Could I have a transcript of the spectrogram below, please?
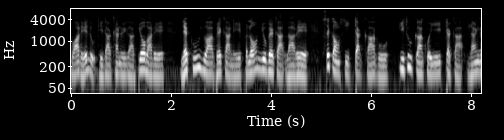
သွားတယ်လို့ဒေတာခန်တွေကပြောပါတယ်လက်ကူးရွာဘက်ကနေပလောမျိုးဘက်ကလာတဲ့စစ်ကောင်စီတပ်ကားကိုပြည်သူ့ကာကွယ်ရေးတပ်ကလမ်းက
